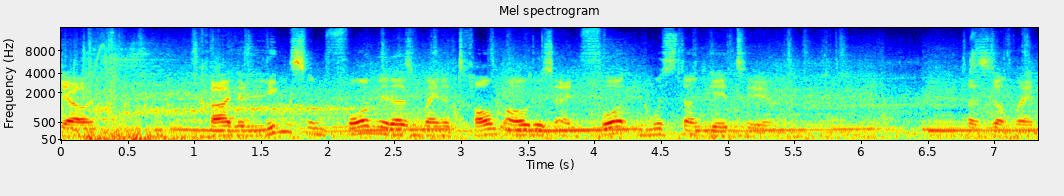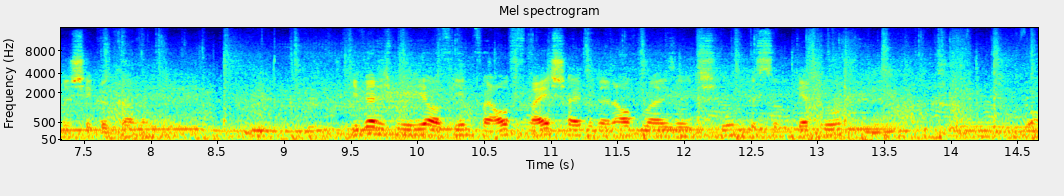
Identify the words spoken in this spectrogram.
Ja, und gerade links und vor mir, das sind meine Traumautos, ein Ford Mustang GT. Das ist doch meine schicke Karre. Die werde ich mir hier auf jeden Fall auch freischalten und dann auch mal so tun bis zum Ghetto. Wow.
